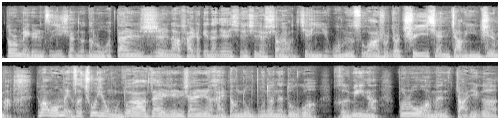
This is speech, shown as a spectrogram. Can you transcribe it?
都是每个人自己选择的路。但是呢，还是给大家写些小小的建议。我们俗话说叫“吃一堑，长一智”嘛，对吧？我每次出去，我们都要在人山人海当中不断的度过，何必呢？不如我们找一个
